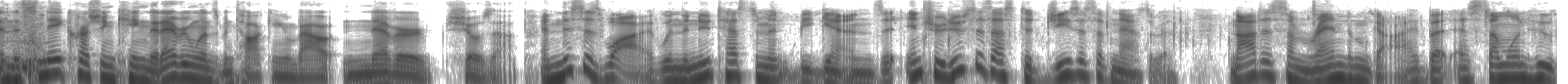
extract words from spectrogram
and the snake crushing king that everyone's been talking about never shows up. And this is why, when the New Testament begins, it introduces us to Jesus of Nazareth, not as some random guy, but as someone who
